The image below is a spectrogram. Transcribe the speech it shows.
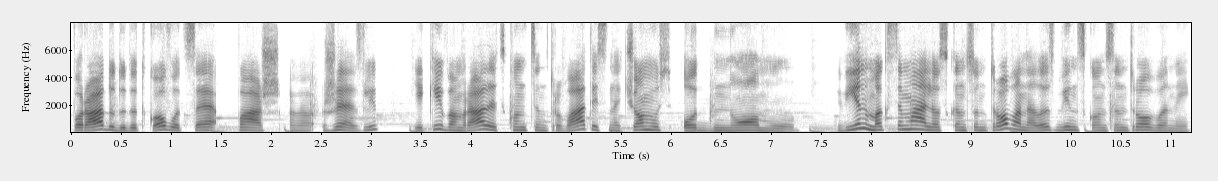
пораду додатково це паш е, жезлів, який вам радить сконцентруватись на чомусь одному. Він максимально сконцентрований, але він сконцентрований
